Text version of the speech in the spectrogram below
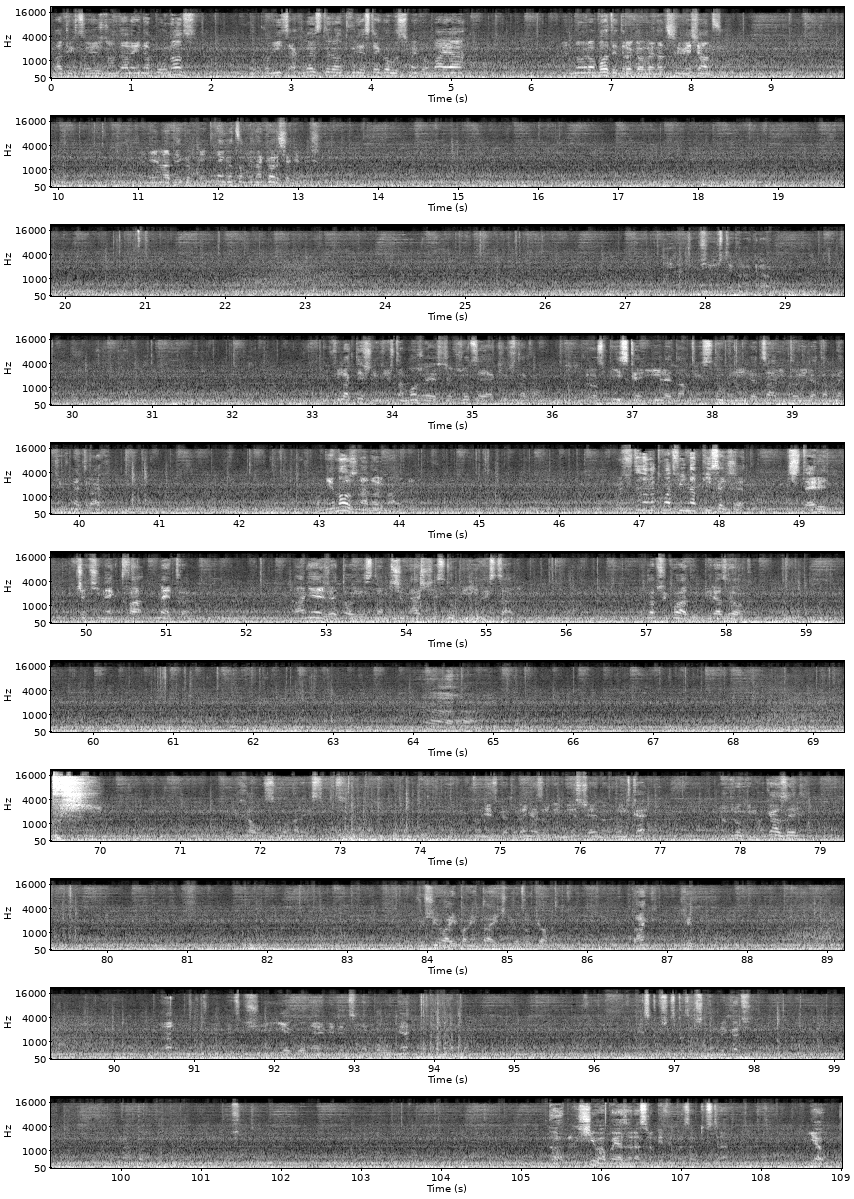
Dla tych, co jeżdżą dalej na północ, w okolicach Leicester od 28 maja będą roboty drogowe na 3 miesiące. Nie ma tego pięknego, co by na gorsze nie wyszło. Napisać, że 4,2 metra. A nie, że to jest tam 13 stóp i ileś cali. No Dla przykładu, pi razy oko. Drugi magazyn.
